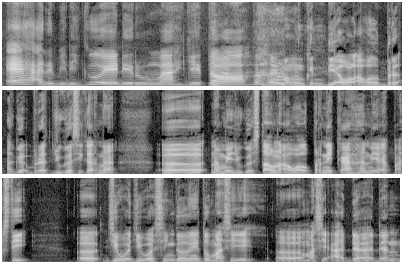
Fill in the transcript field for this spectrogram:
eh ada bini gue di rumah gitu. Iya, karena emang mungkin di awal-awal ber- agak berat juga sih. Karena eh, namanya juga setahun awal pernikahan ya pasti eh, jiwa-jiwa singlenya itu masih eh, masih ada. Dan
